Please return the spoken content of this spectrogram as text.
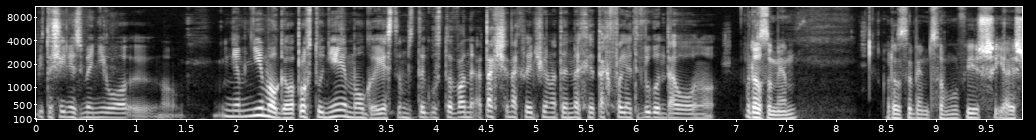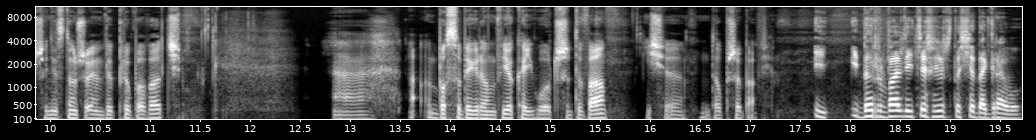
i to się nie zmieniło, y, no nie, nie mogę, po prostu nie mogę, jestem zdegustowany, a tak się nakręciłem na te mechy, tak fajnie to wyglądało, no. Rozumiem. Rozumiem, co mówisz. Ja jeszcze nie zdążyłem wypróbować. E, bo sobie gram w Yokai Watch 2 i się dobrze bawię. I, I normalnie cieszę się, że to się nagrało.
